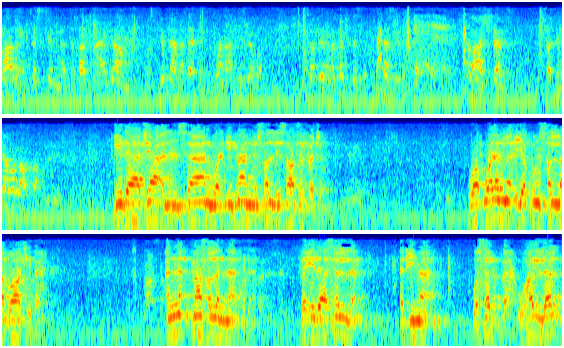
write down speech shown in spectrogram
ما لحقت السنة دخلت مع جامع. والسنة فتتني وأنا عندي شغل. أستطيع أن أجلس طلع الشمس. أصليها ولا أخاف إذا جاء الإنسان والإمام يصلي صلاة الفجر. ولم يكن صلى الراتبة ما صلى النافلة. فإذا سلم الإمام وسبح وهلل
